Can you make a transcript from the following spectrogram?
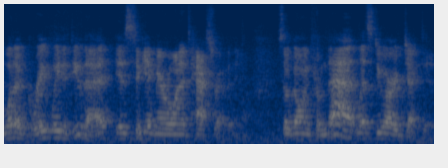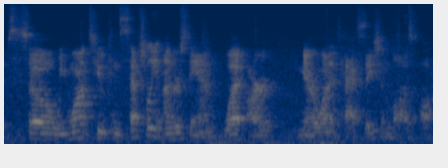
what a great way to do that is to get marijuana tax revenue. So going from that, let's do our objectives. So we want to conceptually understand what our marijuana taxation laws are.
